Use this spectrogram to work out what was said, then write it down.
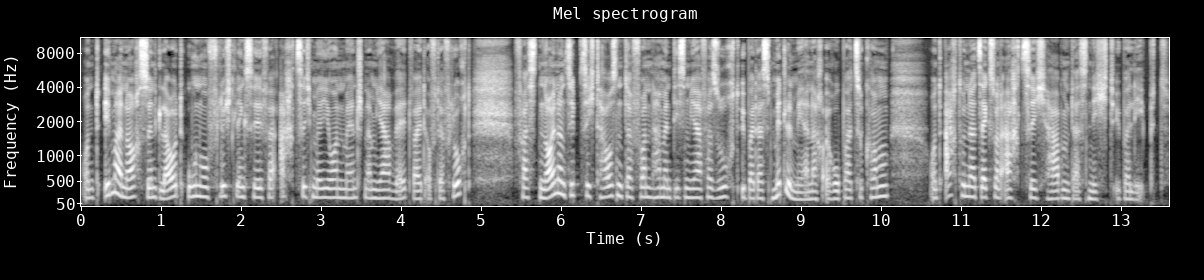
Und immer noch sind laut UNO-Flüchtlingshilfe 80 Millionen Menschen im Jahr weltweit auf der Flucht. Fast 79.000 davon haben in diesem Jahr versucht, über das Mittelmeer nach Europa zu kommen und 886 haben das nicht überlebt.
